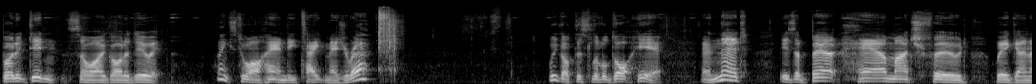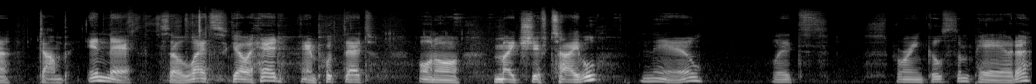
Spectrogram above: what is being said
But it didn't, so I gotta do it. Thanks to our handy tape measurer, we got this little dot here. And that is about how much food we're gonna dump in there. So let's go ahead and put that on our makeshift table. Now, let's sprinkle some powder.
